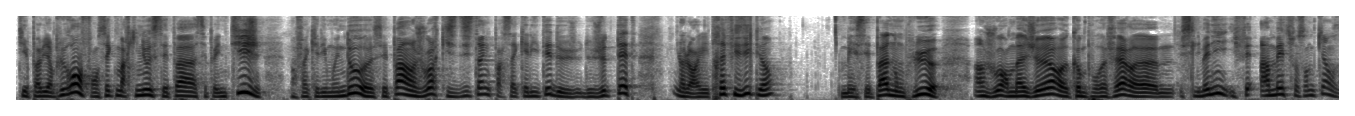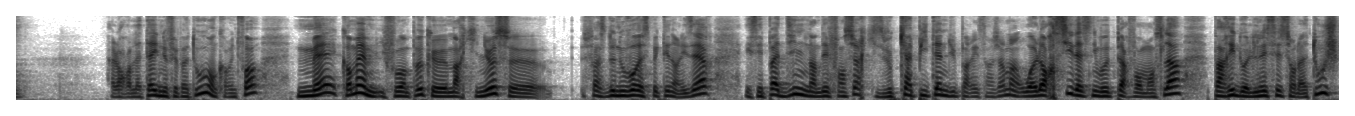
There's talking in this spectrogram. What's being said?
qui est pas bien plus grand. On sait que Marquinhos c'est pas pas une tige, mais enfin Kalimundo c'est pas un joueur qui se distingue par sa qualité de, jeu de tête. Alors il est très physique, hein, mais c'est pas non plus euh, un joueur majeur euh, comme pourrait faire euh, Slimani. Il fait 1m75. Alors la taille ne fait pas tout, encore une fois, mais quand même, il faut un peu que Marquinhos fasse de nouveau respecter dans les airs, et c'est pas digne d'un défenseur qui se veut capitaine du Paris Saint-Germain. Ou alors, s'il a ce niveau de performance-là, Paris doit le laisser sur la touche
